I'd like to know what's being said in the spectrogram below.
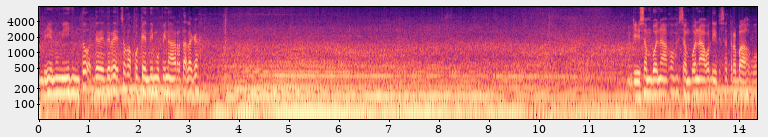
Hindi yun humihinto. Dire diretso kapag hindi mo pinara talaga. Mag isang buwan na ako. Isang buwan na ako dito sa trabaho ko.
